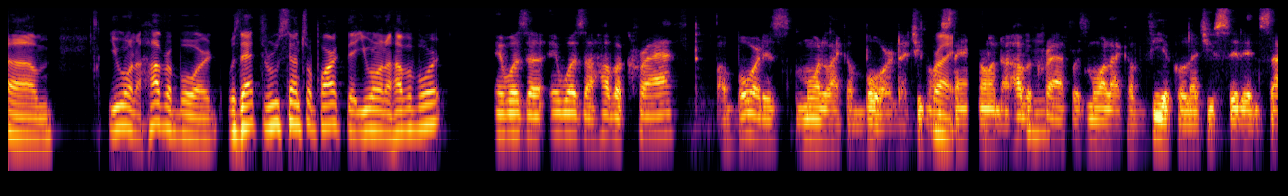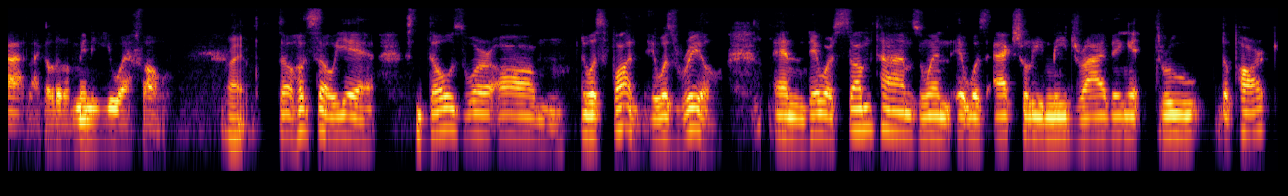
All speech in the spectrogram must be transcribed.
Um, you were on a hoverboard. Was that through Central Park that you were on a hoverboard? It was a it was a hovercraft. A board is more like a board that you're gonna right. stand on. The hovercraft mm-hmm. was more like a vehicle that you sit inside, like a little mini UFO. Right. So so yeah, those were um it was fun. It was real. And there were some times when it was actually me driving it through the park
